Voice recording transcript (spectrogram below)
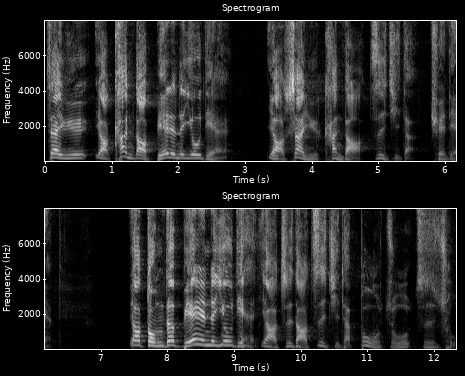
在于要看到别人的优点，要善于看到自己的缺点，要懂得别人的优点，要知道自己的不足之处，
